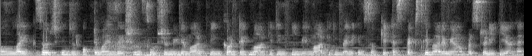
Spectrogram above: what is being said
Like search engine optimisation social media marketing content marketing email marketing मैंने इन सब के एस्पेक्ट्स के बारे में यहाँ पर स्टडी किया है।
